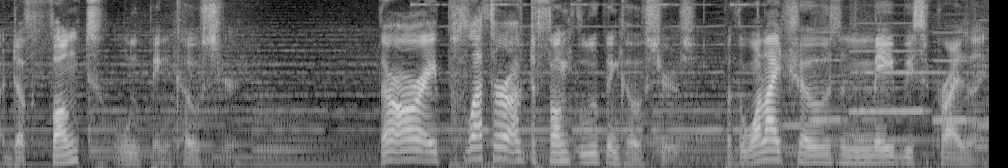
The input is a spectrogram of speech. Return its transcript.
A defunct looping coaster. There are a plethora of defunct looping coasters, but the one I chose may be surprising.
